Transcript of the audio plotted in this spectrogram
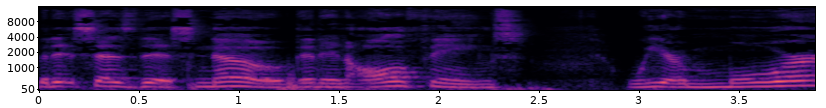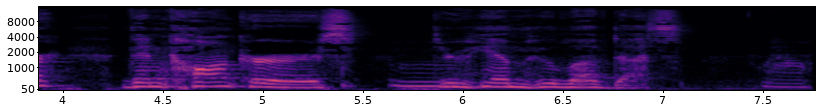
But it says this, know that in all things we are more than conquerors mm. through him who loved us. Wow.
